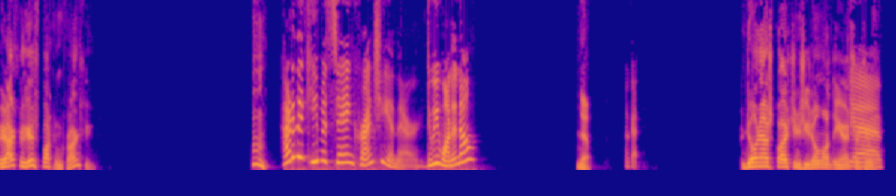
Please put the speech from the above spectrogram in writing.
It actually is fucking crunchy. Hmm. How do they keep it staying crunchy in there? Do we want to know? No. Okay. Don't ask questions you don't want the answer yeah, to.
